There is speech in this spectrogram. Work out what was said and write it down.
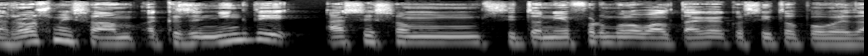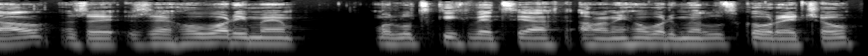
rozmýšľam, akože nikdy asi som si to neformuloval tak, ako si to povedal, že, že hovoríme o ľudských veciach, ale nehovoríme ľudskou rečou.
